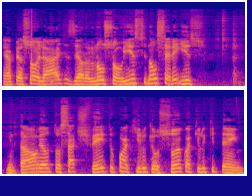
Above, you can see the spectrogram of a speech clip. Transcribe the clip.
É a pessoa olhar e dizer, olha, eu não sou isso e não serei isso. Então eu estou satisfeito com aquilo que eu sou e com aquilo que tenho.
